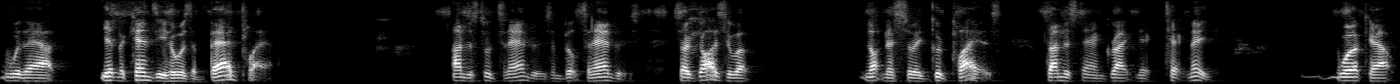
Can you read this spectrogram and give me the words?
without, yet Mackenzie, who was a bad player, understood St Andrews and built St Andrews. So guys who are not necessarily good players, to understand great technique, work out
